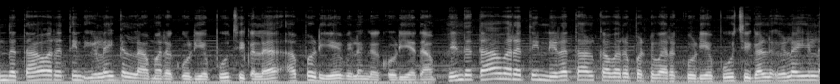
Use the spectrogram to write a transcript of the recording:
இந்த தாவரத்தின் இலைகள் அமரக்கூடிய பூச்சிகளை அப்படியே விழுங்கக்கூடியதாம். இந்த தாவரத்தின் நிறத்தால் கவரப்பட்டு வரக்கூடிய பூச்சிகள் இலையில்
